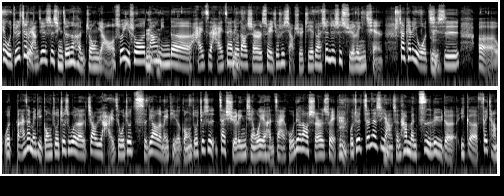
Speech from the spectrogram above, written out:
哎，我觉得这两件事情真的很重要。所以说，当您的孩子还在六到十二岁，就是小学阶段，甚至是学龄前，像 Kelly，我其实呃，我本来在媒体工作，就是为了教育孩子，我就辞掉了媒体的工作。就是在学龄前，我也很在乎。六到十二岁，我觉得真的是养成他们自律的一个非常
